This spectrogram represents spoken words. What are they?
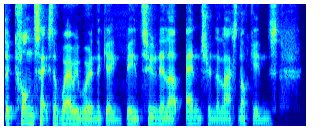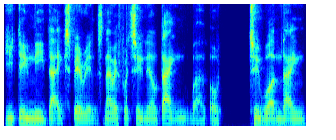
the context of where we were in the game, being two 0 up, entering the last knock-ins, you do need that experience. Now, if we're 2 0 down, well, or 2 1 down,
